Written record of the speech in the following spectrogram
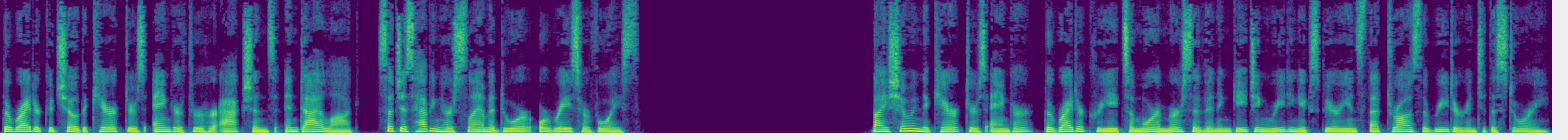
the writer could show the character's anger through her actions and dialogue, such as having her slam a door or raise her voice. By showing the character's anger, the writer creates a more immersive and engaging reading experience that draws the reader into the story.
